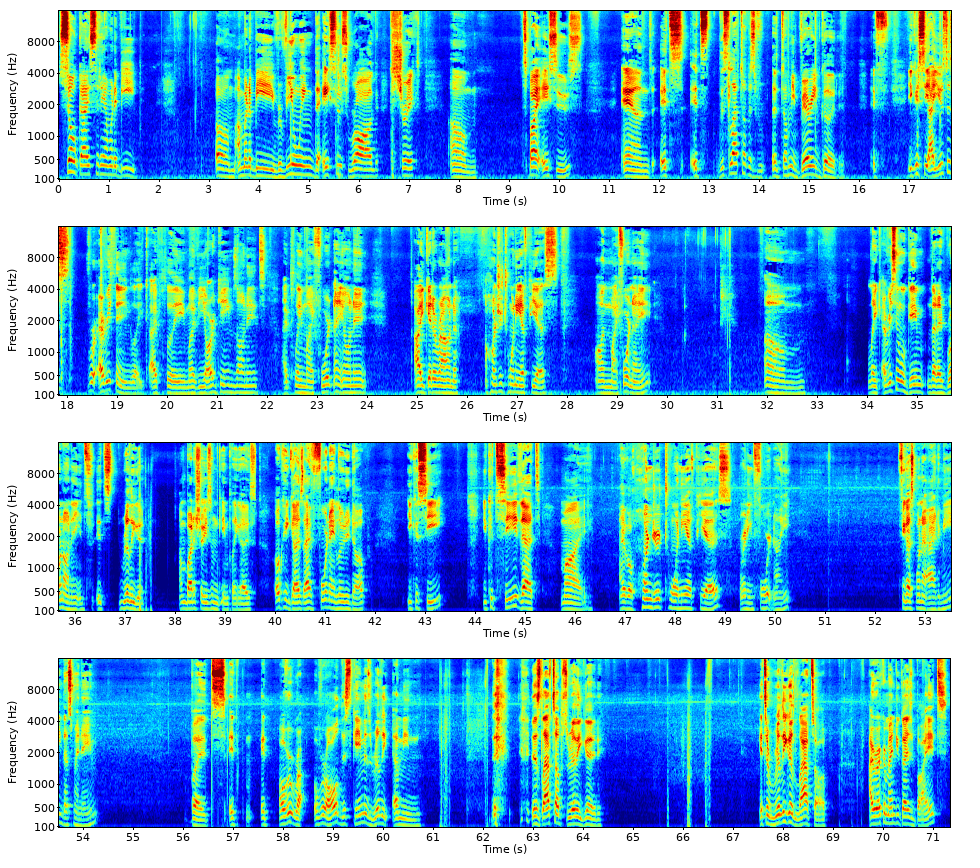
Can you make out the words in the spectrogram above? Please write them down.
So guys, today I'm gonna be um I'm gonna be reviewing the Asus ROG Strix um it's by Asus and it's it's this laptop is it's done me very good. If you can see I use this for everything like I play my VR games on it, I play my Fortnite on it. I get around 120 FPS on my Fortnite. Um, like every single game that I run on it, it's it's really good. I'm about to show you some gameplay, guys. Okay, guys, I have Fortnite loaded up. You can see, you could see that my I have 120 FPS running Fortnite. If you guys want to add me, that's my name but it it over overall this game is really I mean this laptop's really good. It's a really good laptop. I recommend you guys buy it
